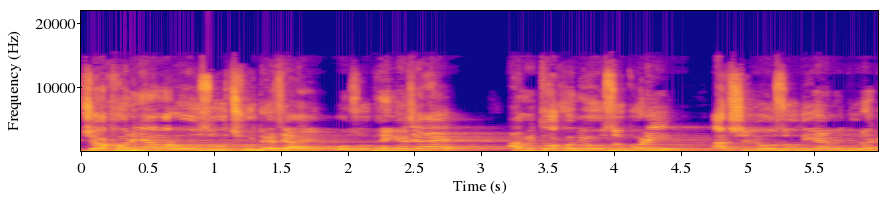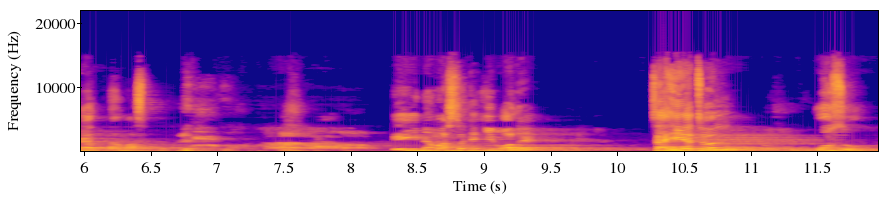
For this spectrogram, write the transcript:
যখনই আমার অজু ছুটে যায়, অজু ভেঙে যায়, আমি তখনই অজু করি, আর সেই অজু দিয়ে আমি দুরাকাত নামাজ পড়ি। এই নামাজটাকে কি বলে? তাহিয়াতুল অজু।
